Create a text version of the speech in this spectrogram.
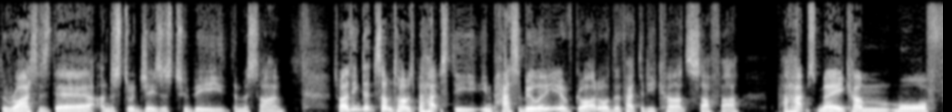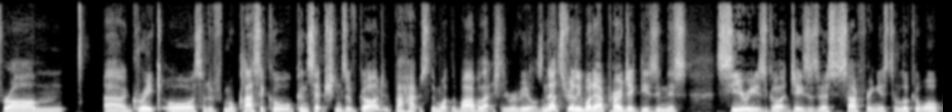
the writers there understood Jesus to be the Messiah. So I think that sometimes perhaps the impassibility of God or the fact that he can't suffer perhaps may come more from uh, Greek or sort of more classical conceptions of God, perhaps than what the Bible actually reveals. And that's really what our project is in this series, God, Jesus versus Suffering, is to look at, well,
